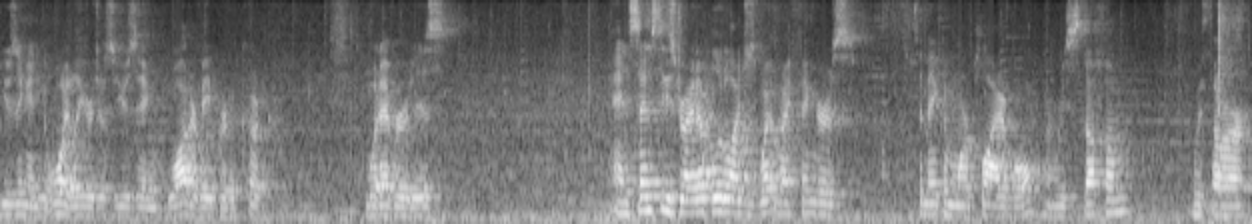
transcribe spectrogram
using any oil, you're just using water vapor to cook whatever it is. And since these dried up a little, I just wet my fingers to make them more pliable. And we stuff them with our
